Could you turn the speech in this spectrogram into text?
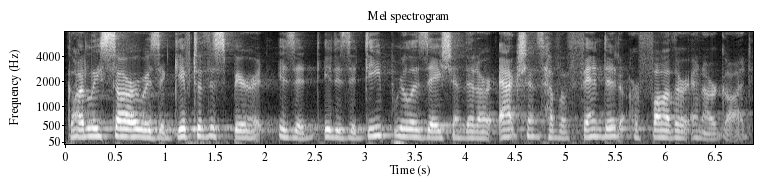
Godly sorrow is a gift of the Spirit. It is a deep realization that our actions have offended our Father and our God.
